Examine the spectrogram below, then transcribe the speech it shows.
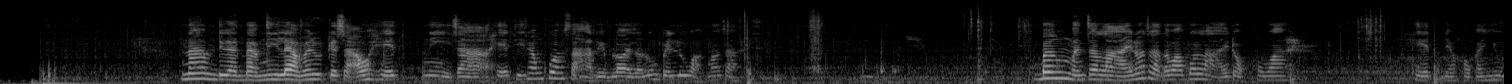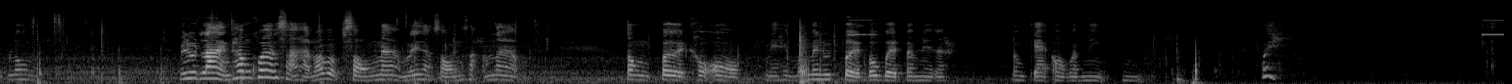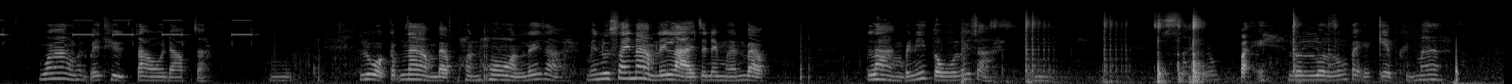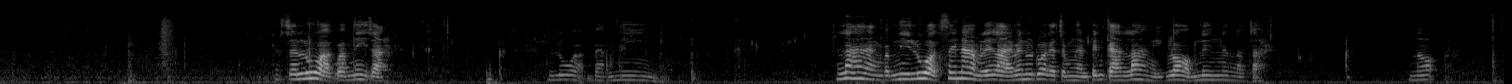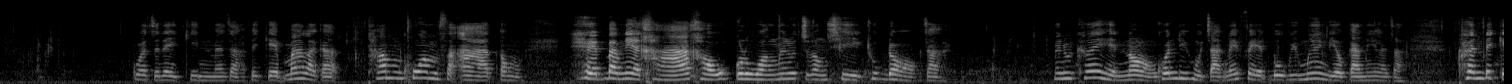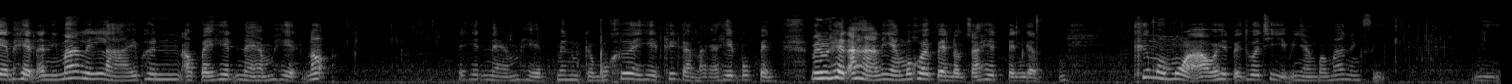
น้ำเดือดแบบนี้แล้วแม่นุชก็จะเอาเฮ็ดนี่จ้าเฮ็ดที่ทำความสะอาดเรียบร้อยแล้วลงไปลวกเนาะจ้ะเบิ้งเหมือนจะหลายเนาะจ้ะแต่ว่าบ่หลายดอกเพราะว่าเฮ็ดเดี๋ยวเขาก็ยุบลงแม่นุชล้างทำความสะอาดว่าแบบสองน้ำเลยจ้ะสองสามน้ำต้องเปิดเขาออก เนี่ยเห็นว่ามนุชเปิดเบ่เบิดแบบนี้จ้ะต้องแกะออกแบบนี้นี่เฮ้ยว่างมันไปถือเตาดับจ้ะนี่ลวกกับน้ำแบบห่อนๆเลยจ้ะเมนูใส่น้ำหลายๆจะได้เหมือนแบบล่างไปในโตเลยจ้ะใส่ลงไปลนๆลงไปก็เก็บขึ้นมาก็จะลวกแบบนี้จ้ะลวกแบบนี้ ล่างแบบนี้ลวกใส่น้ำหลายๆเมนูว่าก็จะเหมือนเป็นการล่างอีกรอบนึงนั่นแหละจ้ะเนาะกว่าจะได้กินแม่จ้ะไปเก็บมาแล้วก็ทำความสะอาดตรงเฮ็ดแบบเนี้ยขาเขากลวงไม่รู้จะต้องฉีกทุกดอกจ้ะไม่รู้เคยเห็นน้องคนที่หูจักในเฟซบุ๊กวิเมืองเดียวกันนี่แหละจ้ะเพิ่นไปเก็บเห็ดอันนี้มาหลายๆเพิ่นเอาไปเฮ็ดแหนมเห็ดเนาะ ไปเฮ็ดแหนมเห็ดเมนูกับบ่เคยเฮ็ดคือกันละก็เฮ็ดบ่เป็นเมนูเฮ็ดอาหารนี่ยังบ่ค่อยเป็นดอกจ้ะเฮ็ดเป็นกับคือหมั่วๆเอาเฮ็ดไปทั่วที่อีหยังประมาณจังซี่นี่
